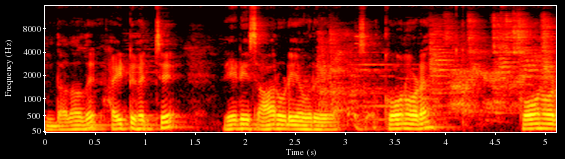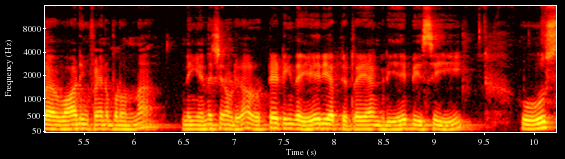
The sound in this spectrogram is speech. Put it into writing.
இந்த அதாவது ஹைட்டு ஹச்சு ரேடியஸ் ஆறுடைய ஒரு கோனோட கோனோட வால்யூம் ஃபைன் பண்ணணும்னா நீங்கள் என்ன செய்யணும் அப்படின்னா rotating the area of the triangle ABC whose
